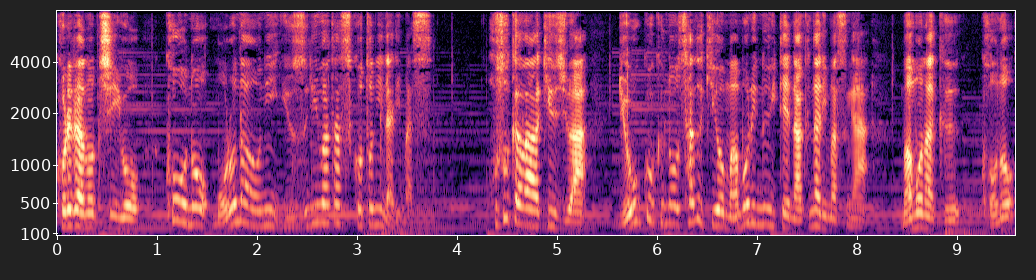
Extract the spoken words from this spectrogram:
これらの地位を河野諸直に譲り渡すことになります。細川秋氏は両国の讃岐を守り抜いて亡くなりますが間もなくこの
